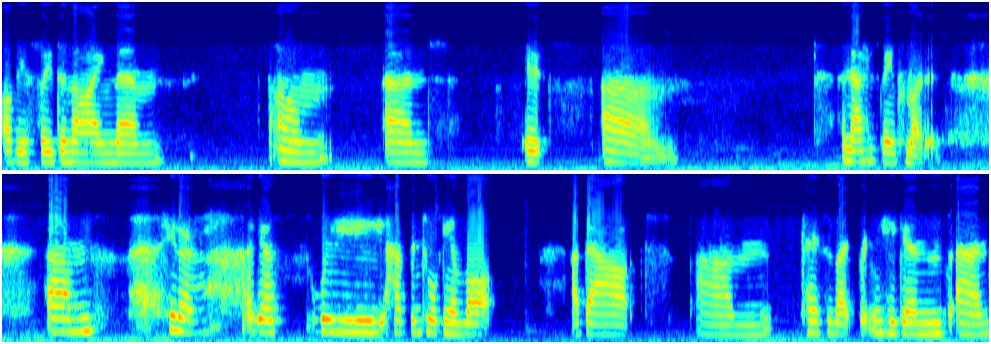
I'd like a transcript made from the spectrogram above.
obviously denying them, um, and it's um, and now he's being promoted. Um, you know, I guess we have been talking a lot about um, cases like Brittany Higgins and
